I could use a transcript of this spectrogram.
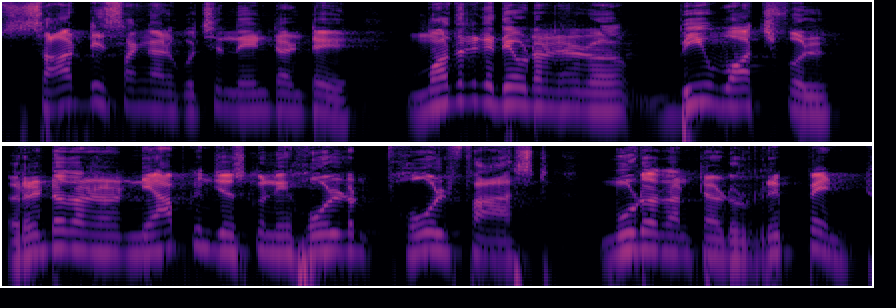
సాటి సంఘానికి వచ్చింది ఏంటంటే మొదటిగా దేవుడు అంటాడు బీ వాచ్ఫుల్ రెండోది అంటాడు జ్ఞాపకం చేసుకుని హోల్డ్ హోల్డ్ ఫాస్ట్ మూడోది అంటాడు రిపెంట్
